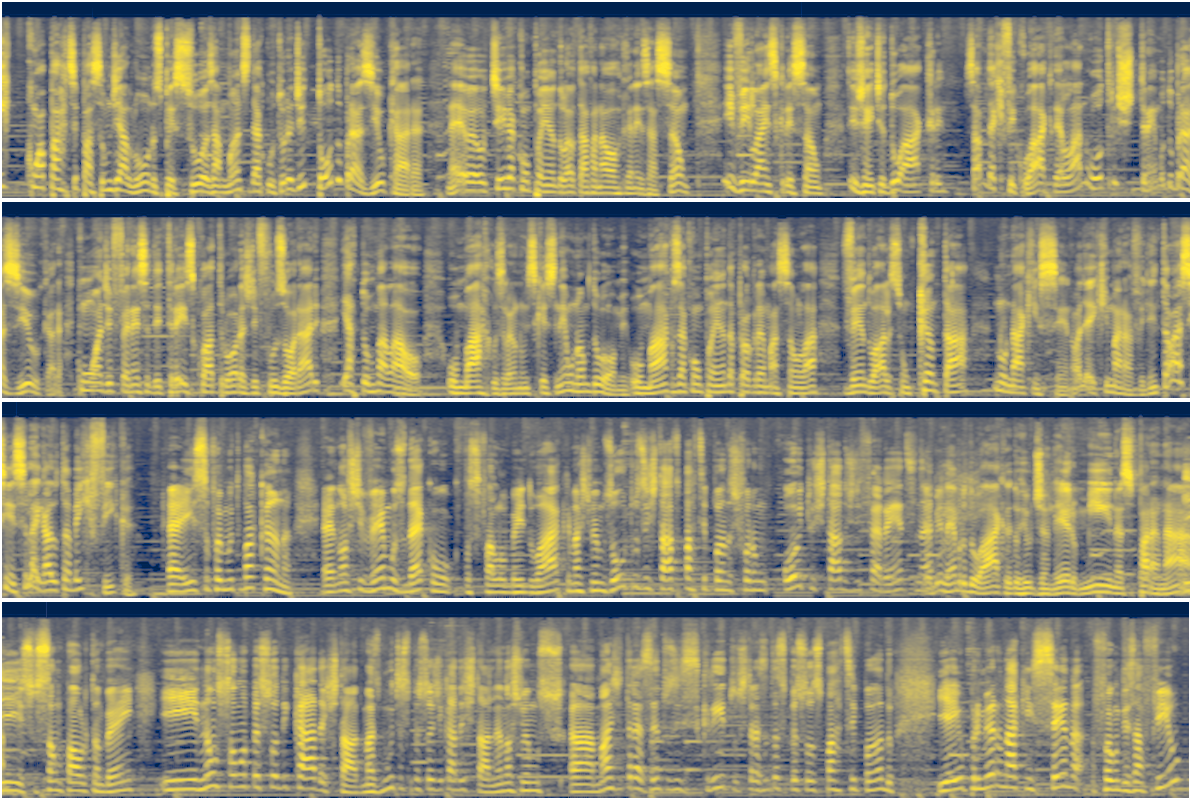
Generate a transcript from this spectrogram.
e com a participação de alunos, pessoas, amantes da cultura de todo o Brasil, cara. Né? Eu, tive acompanhando lá, eu estava na organização e vi lá a inscrição de gente do Acre. Sabe onde é que fica o Acre? É lá no outro extremo do Brasil, cara. Com uma diferença de 3, 4 horas de fuso horário e a turma lá, ó. O Marcos, eu não esqueço nem o nome do homem. O Marcos acompanhando a programação lá, vendo o Alisson cantar no NAC em cena. Olha aí que maravilha. Então, assim, esse legado também que fica. É, isso foi muito bacana. É, nós tivemos, né, como você falou bem do Acre, mas tivemos outros estados participando. Foram oito estados diferentes, né? Eu me lembro do Acre, do Rio de Janeiro, Minas, Paraná. Isso, São Paulo também. E não só uma pessoa de cada estado, mas muitas pessoas de cada estado, né? Nós tivemos uh, mais de 300 inscritos, 300 pessoas participando. E aí o primeiro NAC em cena foi um desafio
